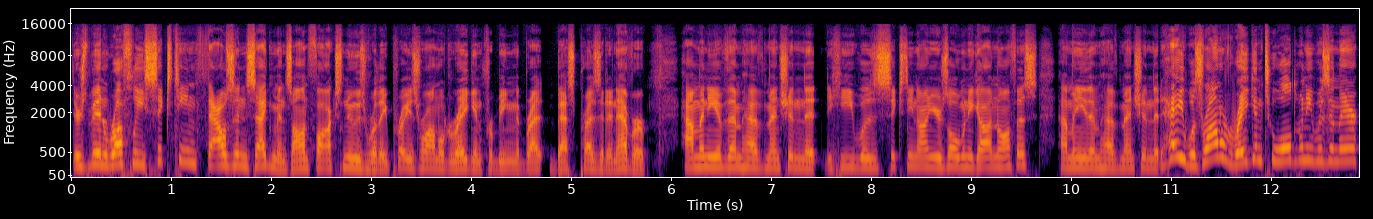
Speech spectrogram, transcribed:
There's been roughly 16,000 segments on Fox News where they praise Ronald Reagan for being the best president ever. How many of them have mentioned that he was 69 years old when he got in office? How many of them have mentioned that, hey, was Ronald Reagan too old when he was in there?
